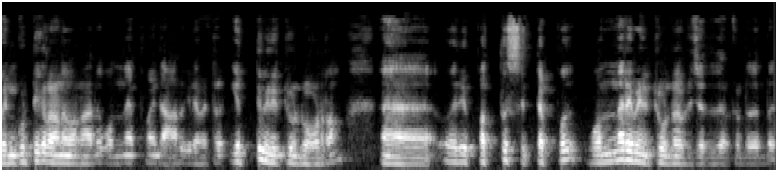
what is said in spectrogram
പെൺകുട്ടികളാണ് പറഞ്ഞാൽ ഒന്നേ പോയിന്റ് ആറ് കിലോമീറ്റർ എട്ട് മിനിറ്റ് കൊണ്ട് ഓടണം. ഒരു പത്ത് സിറ്റപ്പ് ഒന്നര മിനിറ്റ് കൊണ്ട് അവർ ചെയ്ത് തീർക്കേണ്ടതുണ്ട്.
